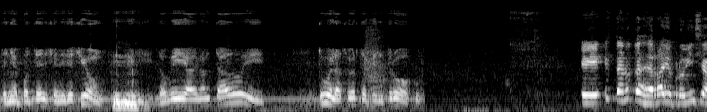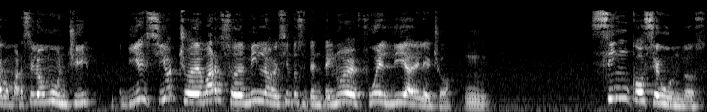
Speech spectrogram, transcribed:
tenía potencia y dirección. Y lo vi adelantado y tuve la suerte que entró. Eh, esta nota es de Radio Provincia con Marcelo Munchi. 18 de marzo de 1979 fue el día del hecho. 5 segundos.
